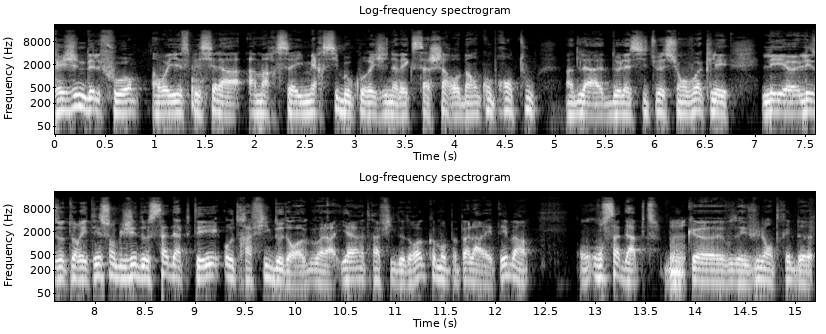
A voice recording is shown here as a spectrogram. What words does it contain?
Régine Delfour, envoyée spéciale à, Marseille. Merci beaucoup Régine avec Sacha Robin. On comprend tout hein, de, la, de, la, situation. On voit que les, les, euh, les autorités sont obligées de s'adapter au trafic de drogue. Voilà, il y a un trafic de drogue, comme on ne peut pas l'arrêter, ben, on, s'adapte. Donc euh, vous avez vu l'entrée de,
